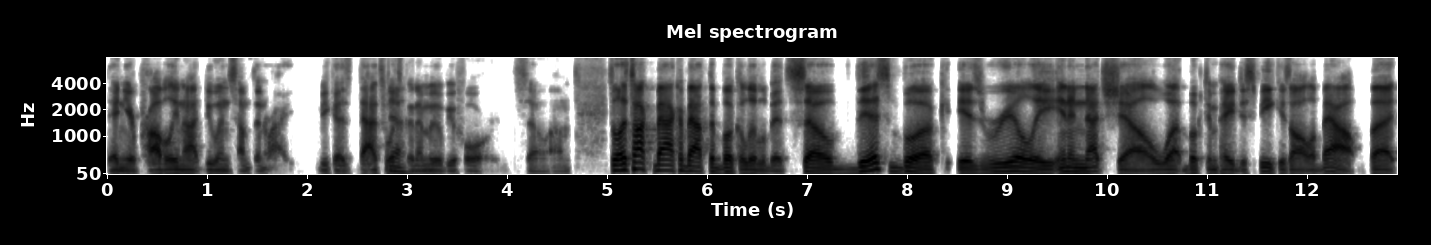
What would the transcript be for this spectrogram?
then you're probably not doing something right because that's what's yeah. going to move you forward. So, um, so let's talk back about the book a little bit. So, this book is really, in a nutshell, what Booked and Paid to Speak is all about. But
